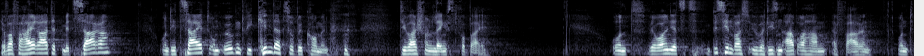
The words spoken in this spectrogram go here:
Er war verheiratet mit Sarah und die Zeit, um irgendwie Kinder zu bekommen, die war schon längst vorbei. Und wir wollen jetzt ein bisschen was über diesen Abraham erfahren und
